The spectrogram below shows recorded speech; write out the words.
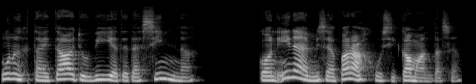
unõhtai Taadu viia teda sinna, kon inemise parahusi kamandase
